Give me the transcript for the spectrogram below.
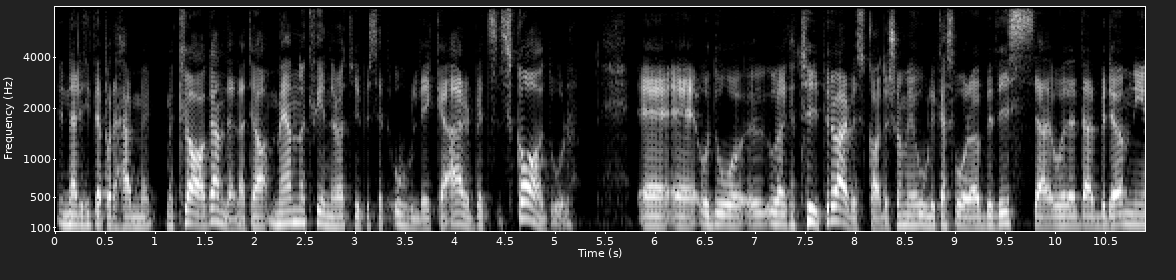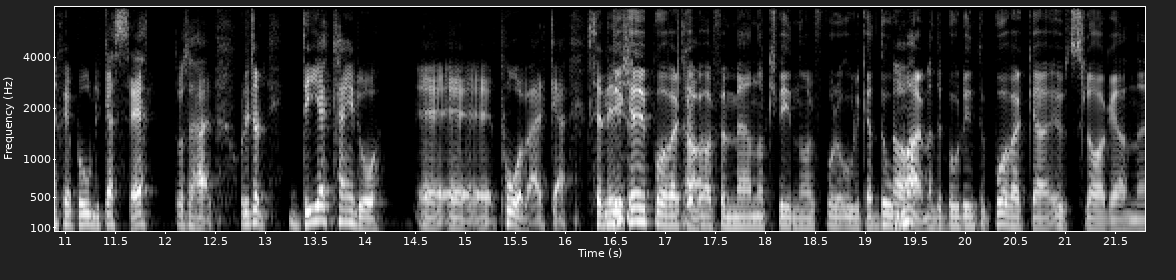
när du tittar på det här med, med klaganden, att ja, män och kvinnor har typiskt sett olika arbetsskador. Eh, eh, och då eh, olika typer av arbetsskador som är olika svåra att bevisa och där bedömningen sker på olika sätt och så här. Och det är klart, det kan ju då eh, eh, påverka. Det ju kan ju påverka Ja. varför män och kvinnor får olika domar, Ja. men det borde inte påverka utslagen eh,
